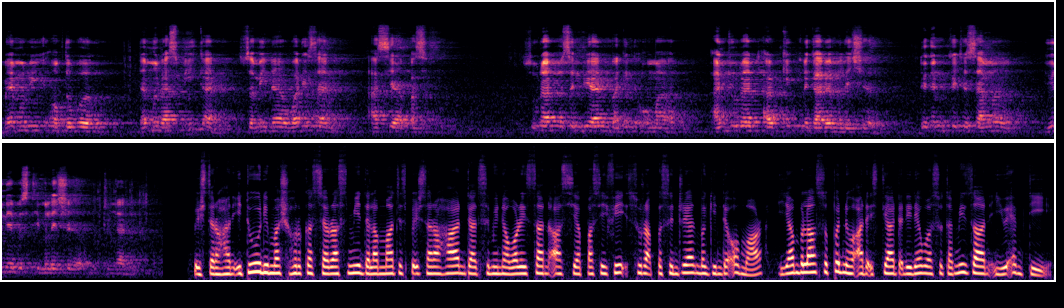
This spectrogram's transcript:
Memory of the World dan merasmikan Seminar Warisan Asia Pasifik. Surat persendirian baginda Omar Anjuran Arkib Negara Malaysia dengan kerjasama Universiti Malaysia Terengganu. Pengisytiharan itu dimasyhurkan secara rasmi dalam Majlis Pengisytiharan dan Seminar Warisan Asia Pasifik Surat Persendirian Baginda Omar yang berlangsung penuh ada istiadat di Dewan Sultan Mizan UMT.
